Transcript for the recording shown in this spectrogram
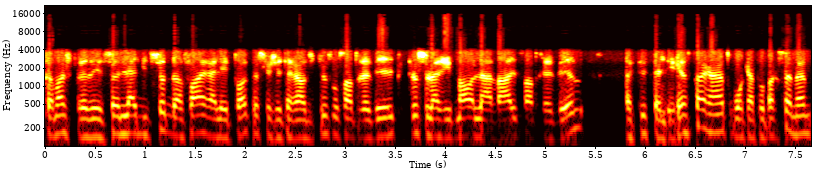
comment je faisais ça, l'habitude de faire à l'époque, parce que j'étais rendu plus au centre-ville, puis plus sur la rive nord, Laval, centre-ville. C'était les restaurants, trois, quatre fois par semaine.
